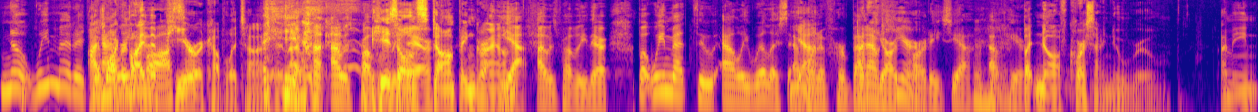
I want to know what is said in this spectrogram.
No, we met at I walked by Cross. the pier a couple of times, and Yeah, I would. I was probably his old stomping ground. Yeah, I was probably there. But we met through Allee Willis at Yeah, one of her backyard parties. Yeah, out here. But no, of course I knew Ru. I mean,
